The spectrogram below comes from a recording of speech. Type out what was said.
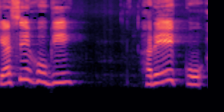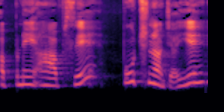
कैसे होगी? हरेक को अपने आप से पूछना चाहिए।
